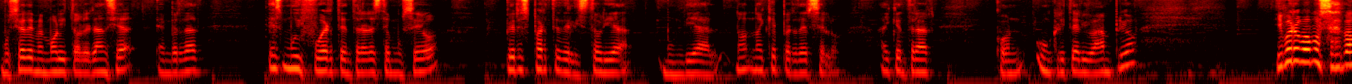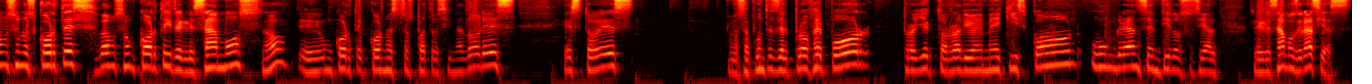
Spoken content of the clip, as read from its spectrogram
Museo de Memoria y Tolerancia, en verdad, es muy fuerte entrar a este museo, pero es parte de la historia mundial, no, no hay que perdérselo, hay que entrar con un criterio amplio. Y bueno, vamos, vamos a unos cortes, vamos a un corte y regresamos, ¿no? Eh, un corte con nuestros patrocinadores. Esto es los apuntes del profe por Proyecto Radio MX con un gran sentido social. Regresamos, gracias.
